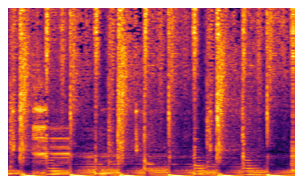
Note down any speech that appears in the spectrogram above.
Thank you.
